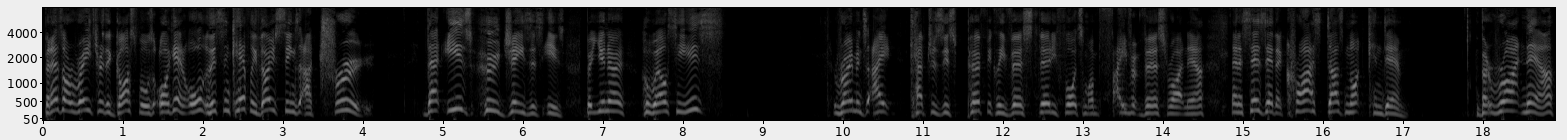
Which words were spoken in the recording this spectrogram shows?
But as I read through the Gospels, or again, all, listen carefully, those things are true. That is who Jesus is. But you know who else he is? Romans 8 captures this perfectly. Verse 34, it's my favorite verse right now. And it says there that Christ does not condemn. But right now,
